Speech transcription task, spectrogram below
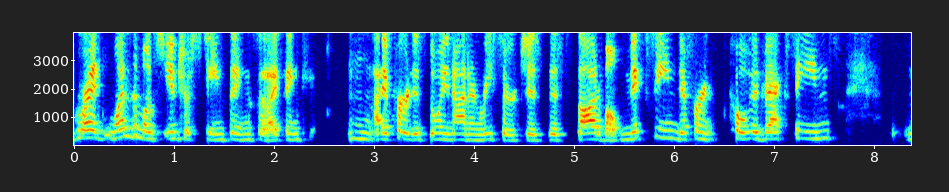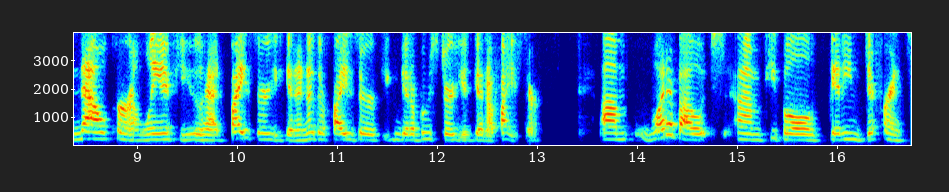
Greg, one of the most interesting things that I think I've heard is going on in research is this thought about mixing different COVID vaccines. Now, currently, if you had Pfizer, you get another Pfizer. If you can get a booster, you get a Pfizer. Um, what about um, people getting different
